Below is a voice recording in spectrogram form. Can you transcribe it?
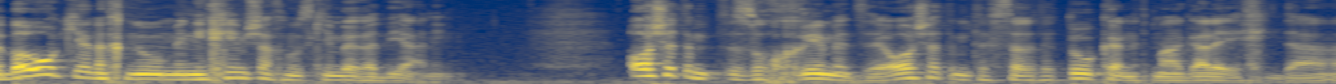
וברור כי אנחנו מניחים שאנחנו עוסקים ברדיאנים. או שאתם זוכרים את זה, או שאתם תסרטטו כאן את מעגל היחידה.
